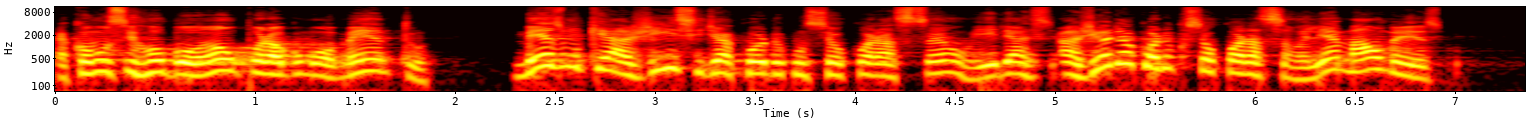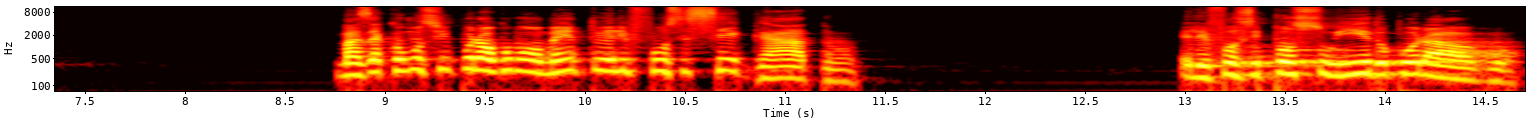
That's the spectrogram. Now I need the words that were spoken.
É como se Roboão, por algum momento, mesmo que agisse de acordo com o seu coração, ele agia de acordo com o seu coração, ele é mau mesmo. Mas é como se por algum momento ele fosse cegado, ele fosse possuído por algo.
